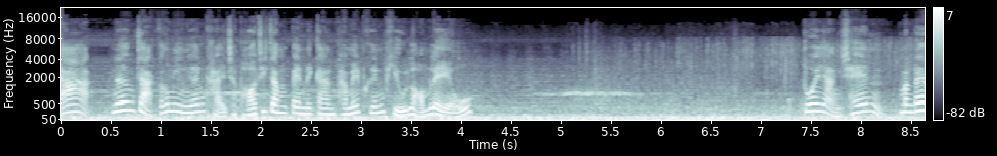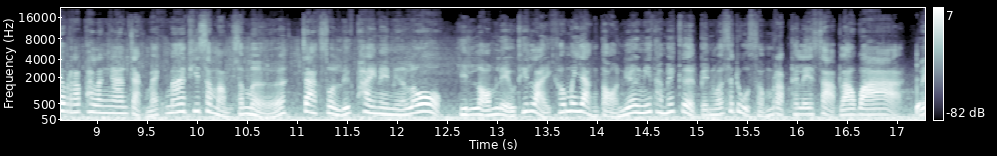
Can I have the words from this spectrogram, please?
ยาก เนื่องจากต้องมีเงื่อนไขเฉพาะที่จำเป็นในการทำให้พื้นผิวหลอมเหลว ตัวอย่างเช่น มันได้รับพลังงานจากแมกมาที่สม่ำเสมอ จากส่วนลึกภายในเนื้อโลก หินหลอมเหลวที่ไหลเข้ามาอย่างต่อเนื่องนี้ทำให้เกิดเป็นวัสดุสำหรับทะเลสาบลาวา และ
